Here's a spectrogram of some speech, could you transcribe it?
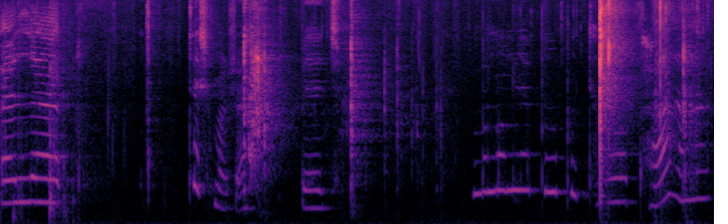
Ale też może być. Tag.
